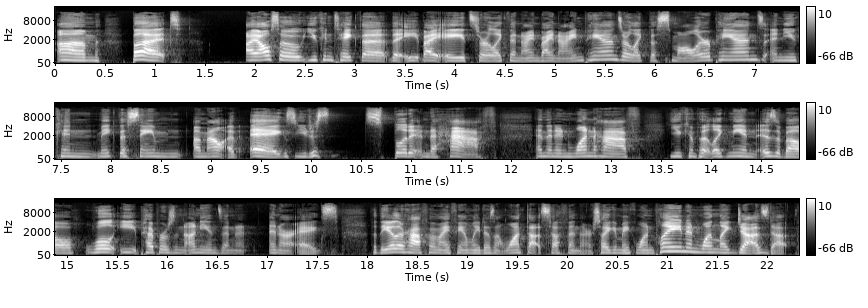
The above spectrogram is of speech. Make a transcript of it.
Um, but I also you can take the the eight by eights or like the nine by nine pans or like the smaller pans, and you can make the same amount of eggs. You just split it into half, and then in one half you can put like me and Isabel. We'll eat peppers and onions in in our eggs, but the other half of my family doesn't want that stuff in there. So I can make one plain and one like jazzed up.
